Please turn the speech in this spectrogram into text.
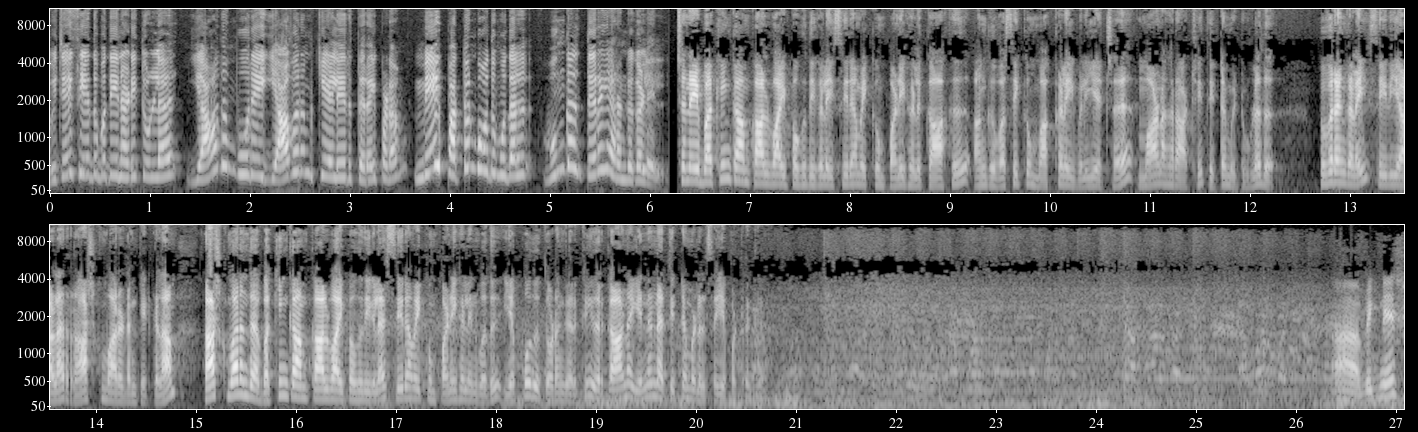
விஜய் சேதுபதி நடித்துள்ள யாதும் ஊரே யாவரும் கேளீர் திரைப்படம் மே பத்தொன்பது முதல் உங்கள் திரையரங்குகளில். சென்னை பக்கிங்காம் கால்வாய் பகுதிகளை சீரமைக்கும் பணிகளுக்காக அங்கு வசிக்கும் மக்களை வெளியேற்ற மாநகராட்சி திட்டமிட்டுள்ளது. விவரங்களை செய்தியாளர் ராஜ்குமாரிடம் கேட்கலாம். ராஜ்குமார் இந்த பக்கிங்காம் கால்வாய் பகுதிகளை சீரமைக்கும் பணிகள் என்பது எப்போது தொடங்க இருக்கு? இதற்கான என்னென்ன திட்டமிடல் செய்யப்பட்டிருக்கு? விக்னேஷ்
